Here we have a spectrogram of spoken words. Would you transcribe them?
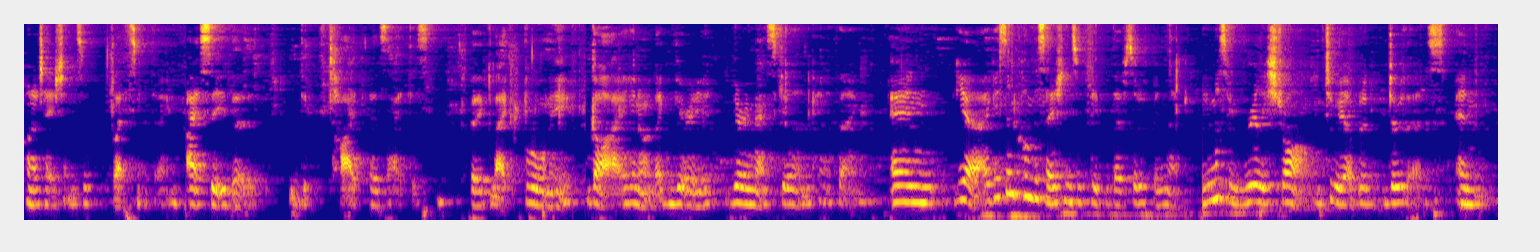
connotations with blacksmithing. I see the the type as like this big, like brawny guy, you know, like very, very masculine kind of thing. And yeah, I guess in conversations with people, they've sort of been like, you must be really strong to be able to do this. And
